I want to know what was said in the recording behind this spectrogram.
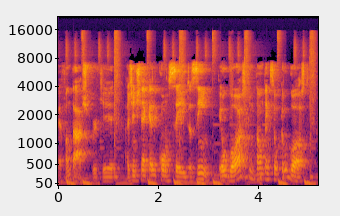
é fantástico, porque a gente tem aquele conceito assim, eu gosto, então tem que ser o que eu gosto.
